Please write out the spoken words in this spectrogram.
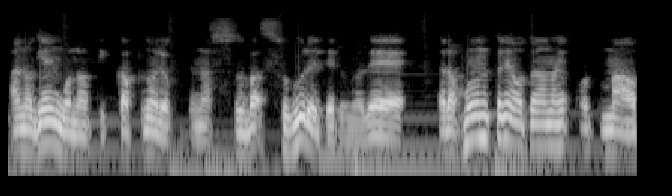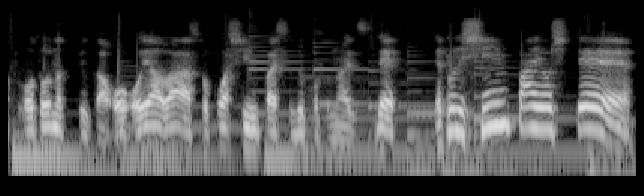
あの言語のピックアップ能力っていうのはすば優れてるので、だから本当に大人の、まあ大人っていうか親はそこは心配することないです。で、逆に心配をして、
